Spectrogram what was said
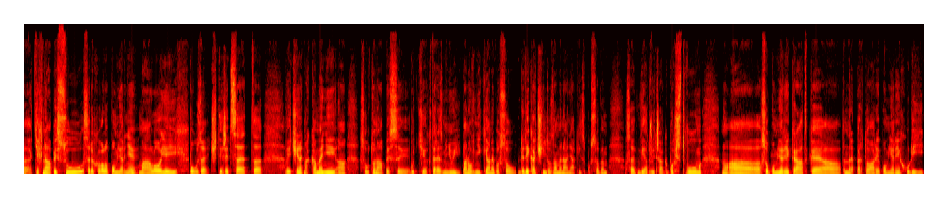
Eh, těch nápisů se dochovalo poměrně málo, je jich pouze 40, většina na kameni a jsou to nápisy, buď které zmiňují panovníky, anebo jsou dedikační, to znamená nějakým způsobem se vyjadřují třeba k božstvům, no a jsou poměrně krátké a ten repertoár je poměrně chudý.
